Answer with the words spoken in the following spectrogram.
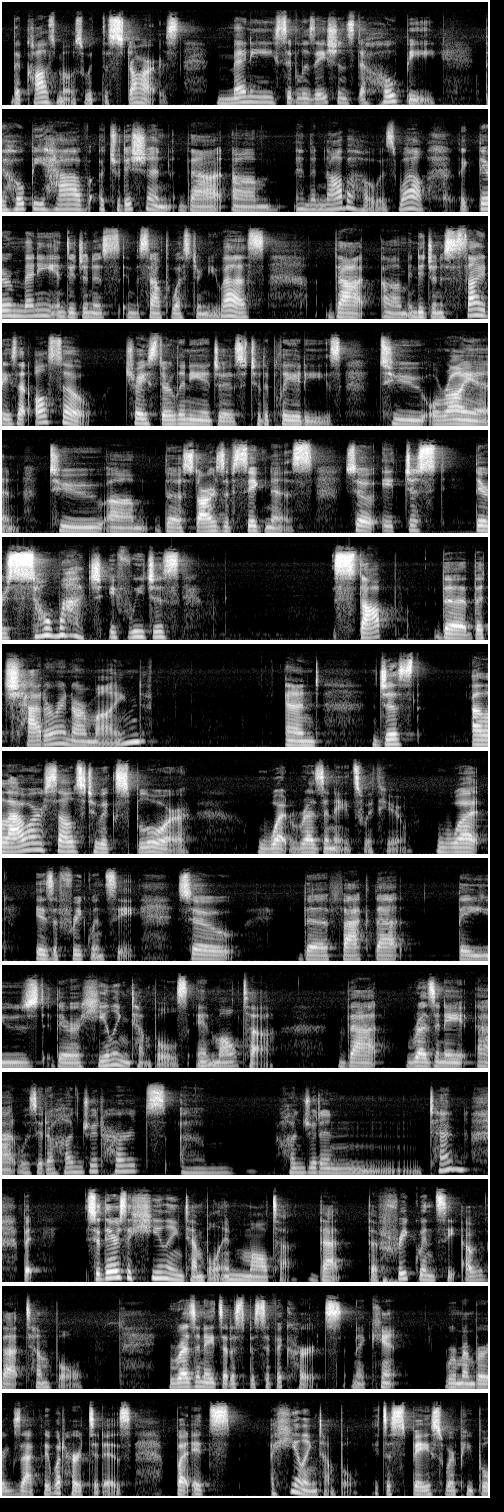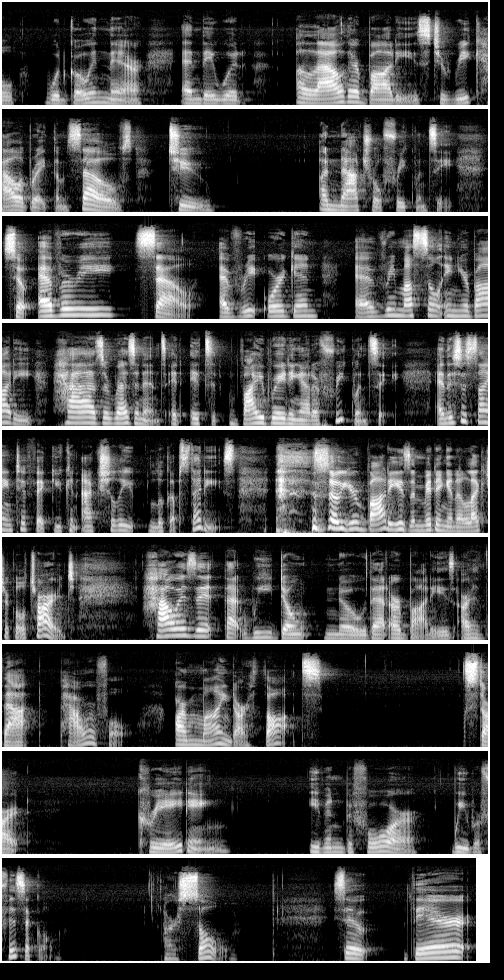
the cosmos, with the stars. Many civilizations, the Hopi, the Hopi have a tradition that, um, and the Navajo as well. Like there are many indigenous in the southwestern U.S. that um, indigenous societies that also trace their lineages to the Pleiades, to Orion, to um, the stars of Cygnus. So it just there's so much if we just stop the the chatter in our mind and just allow ourselves to explore what resonates with you what is a frequency so the fact that they used their healing temples in malta that resonate at was it 100 hertz? Um, 110 but so there's a healing temple in malta that the frequency of that temple resonates at a specific hertz and i can't remember exactly what hertz it is but it's a healing temple. It's a space where people would go in there and they would allow their bodies to recalibrate themselves to a natural frequency. So every cell, every organ, every muscle in your body has a resonance. It, it's vibrating at a frequency. And this is scientific. You can actually look up studies. so your body is emitting an electrical charge. How is it that we don't know that our bodies are that powerful? Our mind, our thoughts start creating even before we were physical, our soul. So, there,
